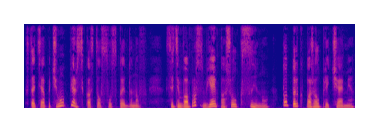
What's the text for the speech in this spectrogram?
Кстати, а почему Персик остался у Скайденов? С этим вопросом я и пошел к сыну. Тот только пожал плечами.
